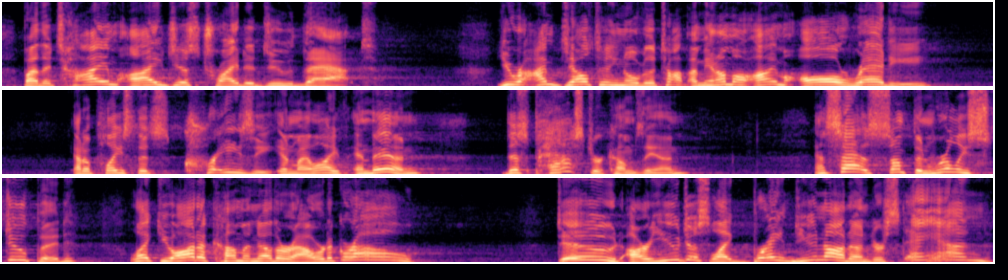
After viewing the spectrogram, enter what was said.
By the time I just try to do that, you're, I'm deltaing over the top. I mean, I'm I'm already at a place that's crazy in my life, and then this pastor comes in and says something really stupid, like you ought to come another hour to grow. Dude, are you just like brain? Do you not understand?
